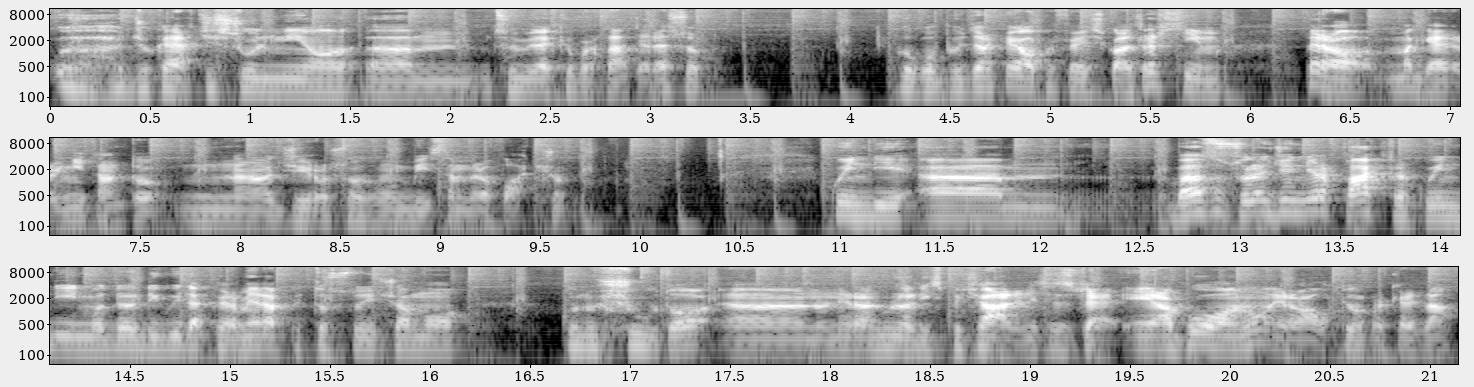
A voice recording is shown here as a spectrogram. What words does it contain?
uh, giocarci sul mio, um, sul mio vecchio portatile. Adesso con il computer che ho preferisco altri sim, però magari ogni tanto un giro su automobilista me lo faccio. Quindi um, basato sull'Engineer Factor, quindi il modello di guida per me era piuttosto diciamo conosciuto, uh, non era nulla di speciale, nel senso cioè era buono, era ottimo per carità,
